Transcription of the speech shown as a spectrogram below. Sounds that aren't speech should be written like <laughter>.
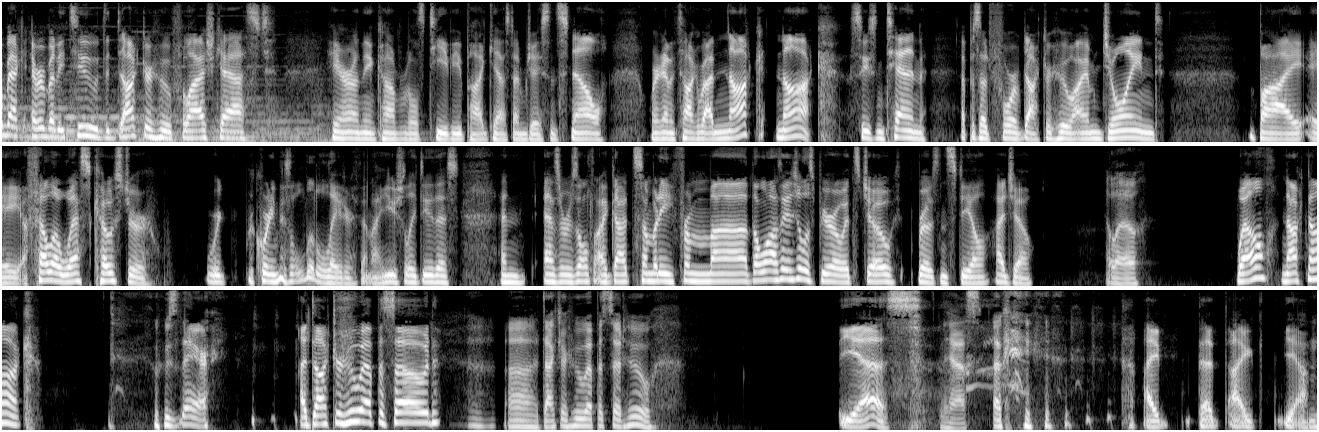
Welcome back, everybody, to the Doctor Who Flashcast here on the Incomparables TV podcast. I'm Jason Snell. We're going to talk about Knock Knock, season 10, episode 4 of Doctor Who. I am joined by a, a fellow West Coaster. We're recording this a little later than I usually do this. And as a result, I got somebody from uh, the Los Angeles Bureau. It's Joe Rosensteel. Hi, Joe. Hello. Well, knock knock. <laughs> Who's there? A Doctor Who episode. Uh, Doctor Who episode who? Yes. Yes. Okay. <laughs> I that I yeah.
